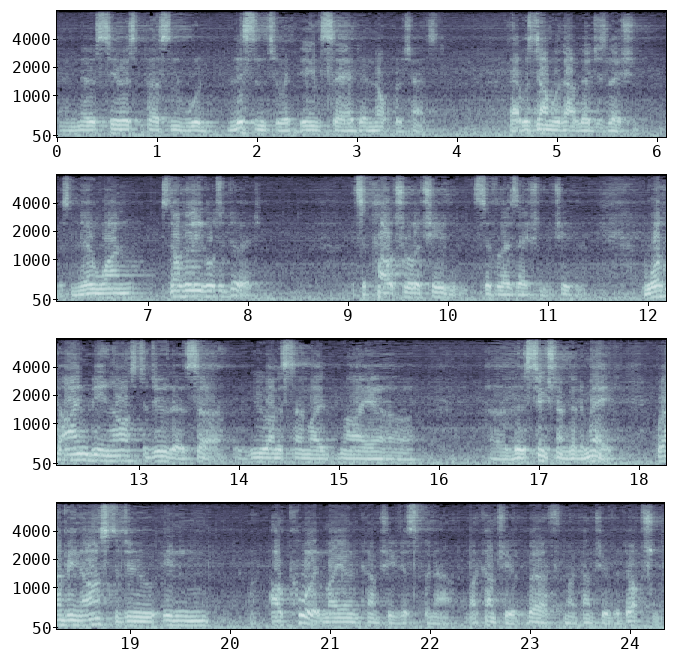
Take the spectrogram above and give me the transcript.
and no serious person would listen to it being said and not protest. That was done without legislation. There's no one, it's not illegal to do it. It's a cultural achievement, civilization achievement. What I'm being asked to do, though, sir, you understand my, my uh, uh, the distinction I'm going to make, what I'm being asked to do in, I'll call it my own country just for now, my country of birth, my country of adoption,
